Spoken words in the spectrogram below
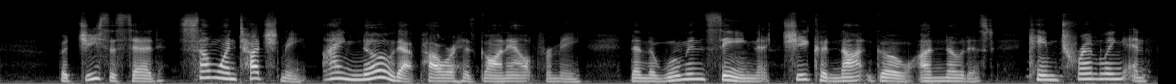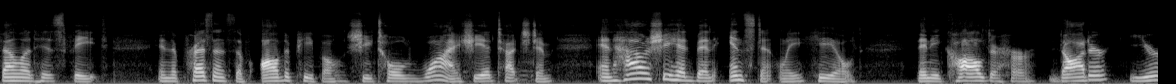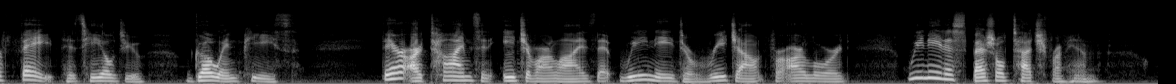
But Jesus said, Someone touched me. I know that power has gone out from me. Then the woman, seeing that she could not go unnoticed, came trembling and fell at his feet. In the presence of all the people, she told why she had touched him and how she had been instantly healed. Then he called to her, Daughter, your faith has healed you. Go in peace. There are times in each of our lives that we need to reach out for our Lord. We need a special touch from Him.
